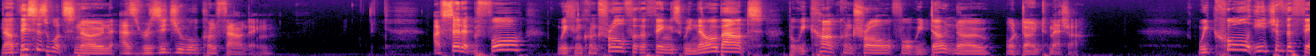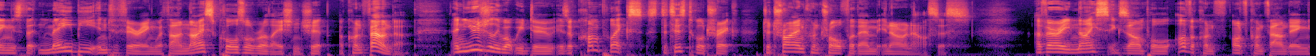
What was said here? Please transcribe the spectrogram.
Now, this is what's known as residual confounding. I've said it before we can control for the things we know about, but we can't control for what we don't know or don't measure. We call each of the things that may be interfering with our nice causal relationship a confounder, and usually what we do is a complex statistical trick to try and control for them in our analysis. A very nice example of, a conf- of confounding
